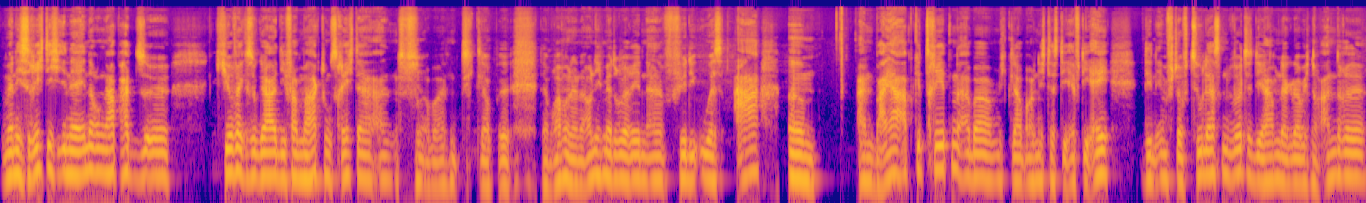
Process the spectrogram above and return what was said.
Und wenn ich es richtig in Erinnerung habe, hat äh, CureVac sogar die Vermarktungsrechte, aber ich glaube, äh, da brauchen wir dann auch nicht mehr drüber reden, äh, für die USA ähm, an Bayer abgetreten, aber ich glaube auch nicht, dass die FDA den Impfstoff zulassen wird. Die haben da, glaube ich, noch andere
